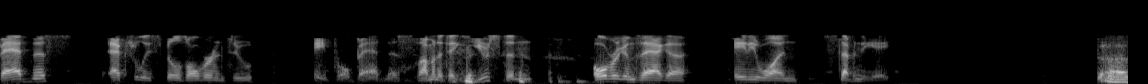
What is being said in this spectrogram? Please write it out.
badness actually spills over into April badness. So I'm going to take Houston over Gonzaga, 81-78. uh,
